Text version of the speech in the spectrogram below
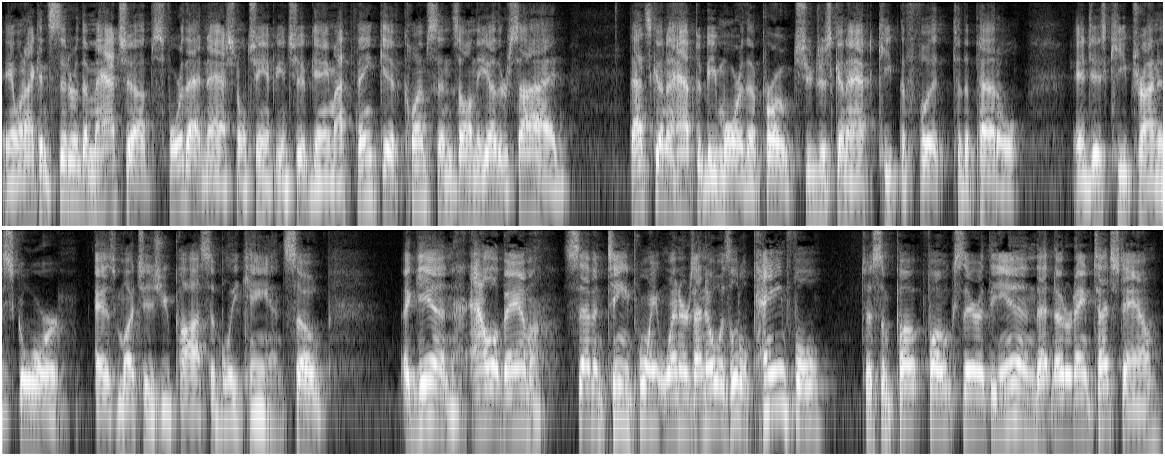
And when I consider the matchups for that national championship game, I think if Clemson's on the other side, that's going to have to be more of the approach. You're just going to have to keep the foot to the pedal and just keep trying to score as much as you possibly can. So, Again, Alabama, 17 point winners. I know it was a little painful to some po- folks there at the end, that Notre Dame touchdown.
